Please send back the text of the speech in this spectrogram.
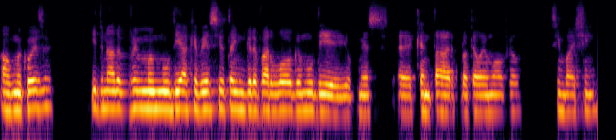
alguma coisa e do nada vem uma melodia à cabeça e eu tenho de gravar logo a melodia. Eu começo a cantar para o telemóvel, assim baixinho,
